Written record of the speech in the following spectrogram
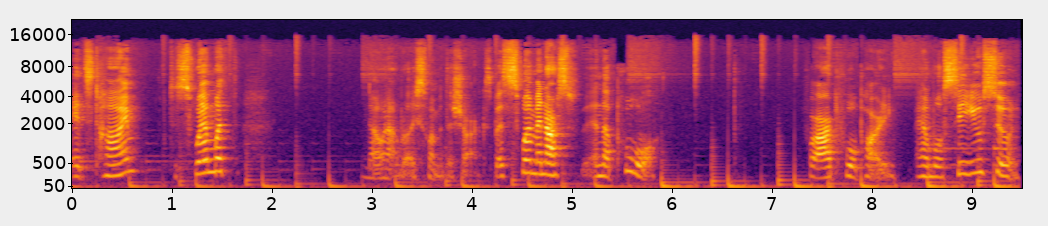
it's time to swim with no, not really swim with the sharks, but swim in our in the pool for our pool party. And we'll see you soon.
